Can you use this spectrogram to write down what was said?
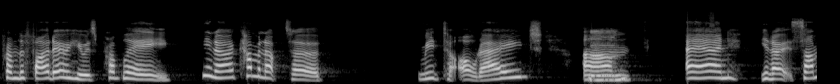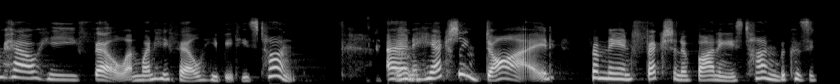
from the photo, he was probably you know, coming up to mid to old age. Um, mm. And, you know, somehow he fell. And when he fell, he bit his tongue. And oh. he actually died from the infection of biting his tongue because his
